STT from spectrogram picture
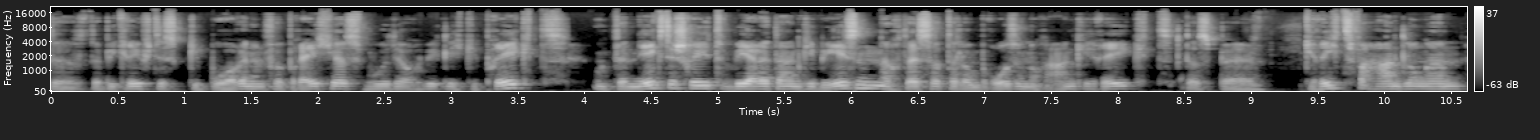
Der, der Begriff des geborenen Verbrechers wurde auch wirklich geprägt. Und der nächste Schritt wäre dann gewesen, auch das hat der Lombroso noch angeregt, dass bei Gerichtsverhandlungen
